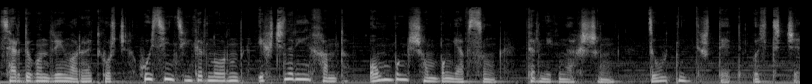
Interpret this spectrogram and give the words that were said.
сардаг өндрийн оройд хурж хүйсийн цэнхэр нууранд эгч нарын хамт өмбөн шумбан явсан тэр нэгэн агшин зүүдэн тэртээд үлджээ.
